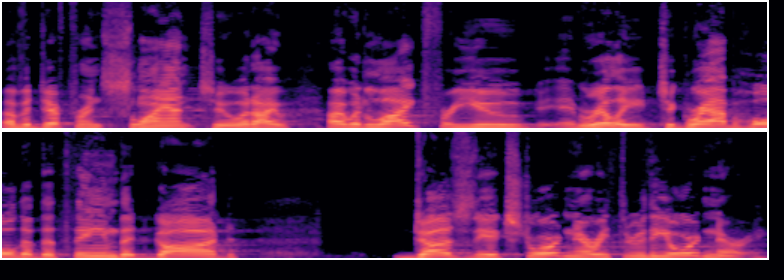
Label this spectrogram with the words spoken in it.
of a different slant to it. I, I would like for you eh, really to grab hold of the theme that God does the extraordinary through the ordinary.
